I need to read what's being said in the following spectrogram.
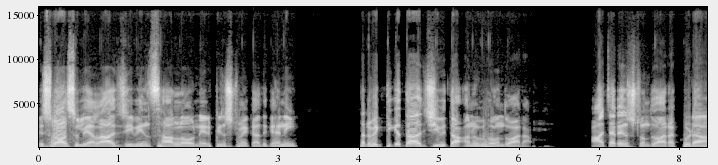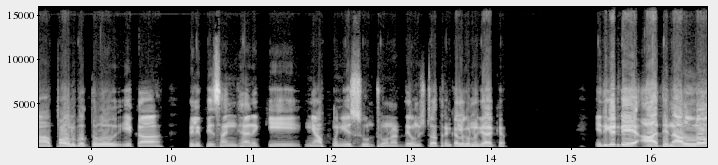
విశ్వాసులు ఎలా జీవించాలో నేర్పించడమే కాదు కానీ తన వ్యక్తిగత జీవిత అనుభవం ద్వారా ఆచరించడం ద్వారా కూడా పౌలు భక్తుడు ఇక ఫిలిపి సంఘానికి జ్ఞాపకం చేస్తూ ఉంటూ ఉన్నాడు. దేవుని స్తోత్రం కలుగునుగాక ఎందుకంటే ఆ దినాల్లో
